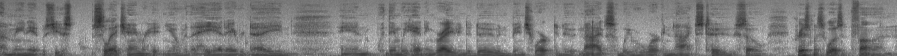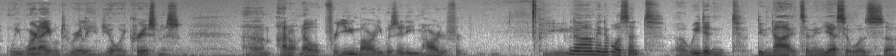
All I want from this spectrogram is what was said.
I mean, it was just sledgehammer hitting you over the head every day, and and then we had engraving to do and bench work to do at night, so we were working nights too. So Christmas wasn't fun. We weren't able to really enjoy Christmas. Um, I don't know for you, Marty. Was it even harder for you? No, I mean it wasn't. Uh, we didn't do nights. I mean, yes, it was. Uh,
